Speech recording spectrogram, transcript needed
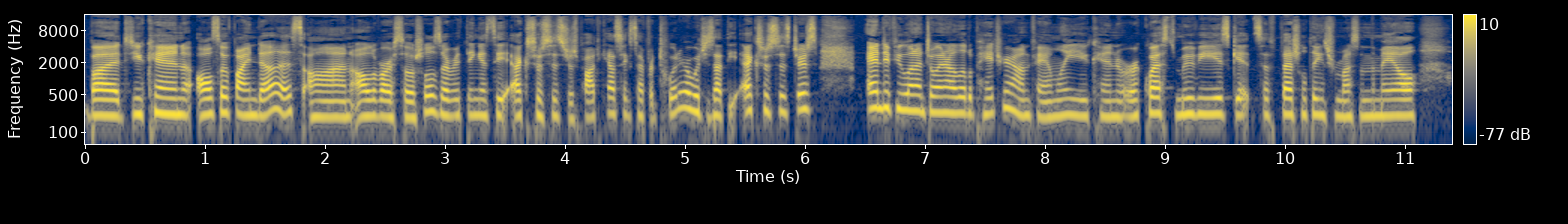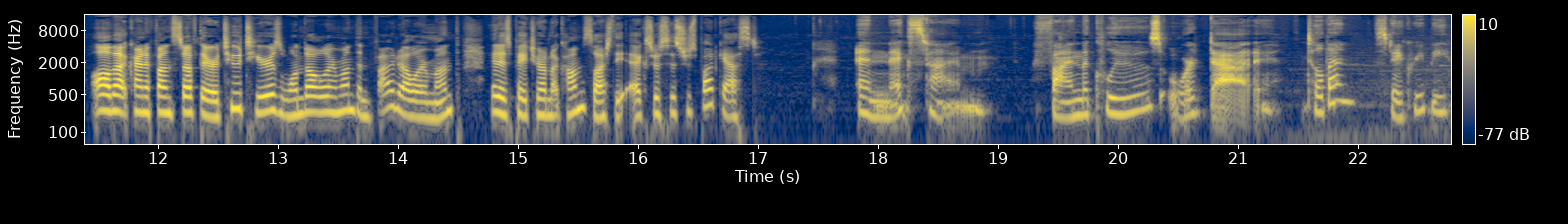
But you can also find us on all of our socials. Everything is the Extra Sisters podcast, except for Twitter, which is at the Extra Sisters. And if you want to join our little Patreon family, you can request movies, get special things from us in the mail, all that kind of fun stuff. There are two tiers, $1 a month and $5 a month. It is patreon.com slash the Extra Sisters podcast. And next time, find the clues or die. Till then, stay creepy.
